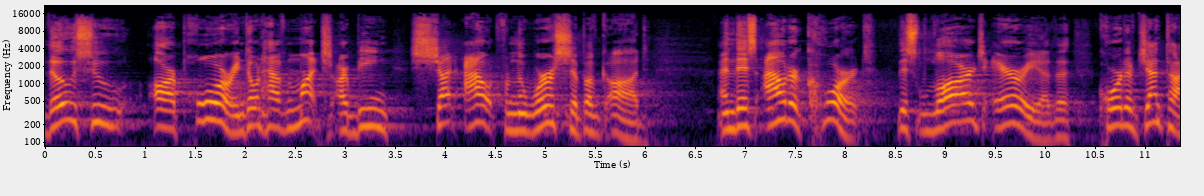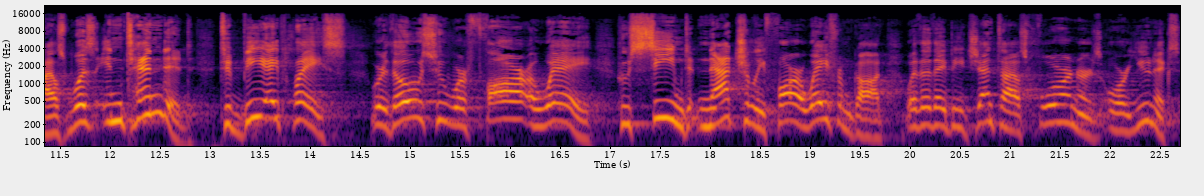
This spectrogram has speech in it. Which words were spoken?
those who are poor and don't have much are being shut out from the worship of God. And this outer court this large area, the court of Gentiles, was intended to be a place where those who were far away, who seemed naturally far away from God, whether they be Gentiles, foreigners, or eunuchs,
